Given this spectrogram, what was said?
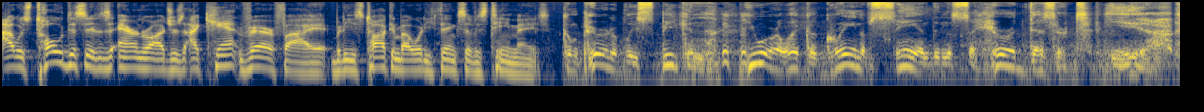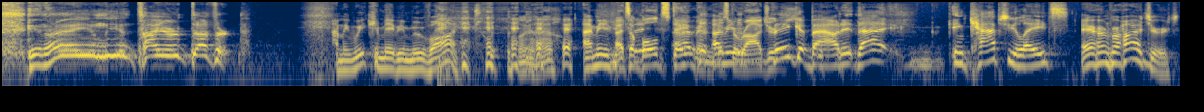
I was told this is Aaron Rodgers. I can't verify it, but he's talking about what he thinks of his teammates. Comparatively speaking, you are like a grain of sand in the Sahara Desert. Yeah, and I am the entire desert. I mean, we can maybe move on. Oh, I mean, if you That's a bold statement, I mean, Mr. if you Rodgers. Think about it. That encapsulates Aaron Rodgers.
